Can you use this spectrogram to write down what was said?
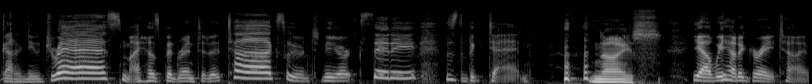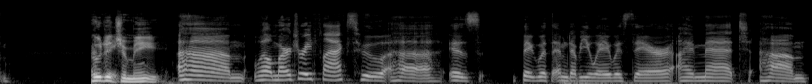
got a new dress. My husband rented a tux. We went to New York City. It was the big time. nice. Yeah, we had a great time. Who did you meet? Um, well, Margery Flax, who uh, is big with MWA, was there. I met. Um,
